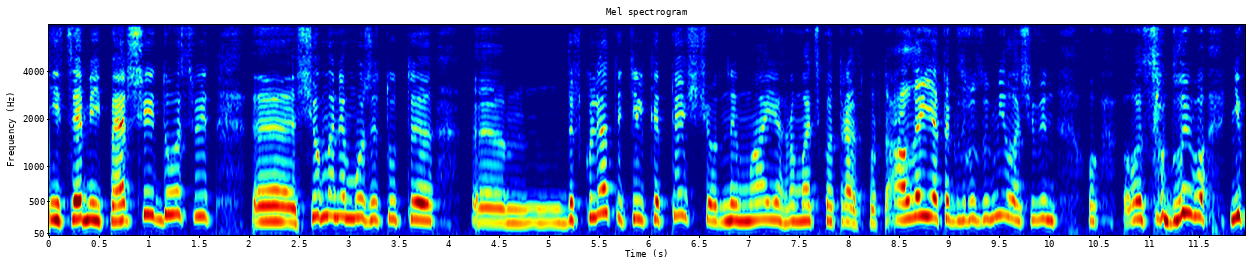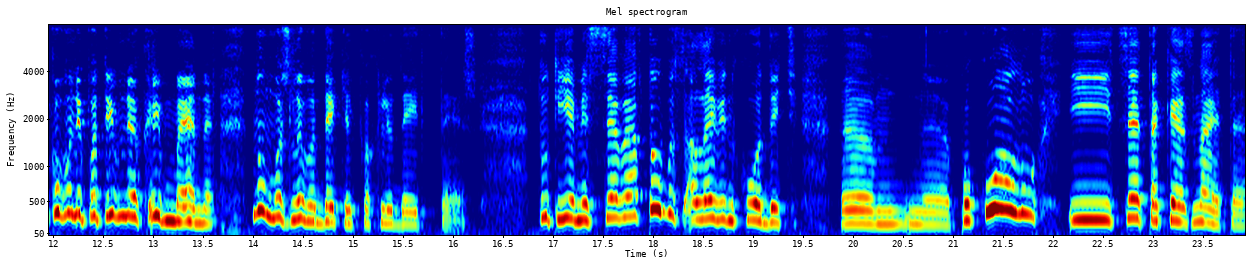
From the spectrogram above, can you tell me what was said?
І це мій перший досвід. Е, Що мене може тут е, ем, дошкуляти, тільки те, що немає громадського транспорту. Але я так зрозуміла, що він особливо нікому не потрібний, окрім мене. Ну, можливо, декількох людей теж. Тут є місцевий автобус, але він ходить ем, е, по колу, і це таке, знаєте,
